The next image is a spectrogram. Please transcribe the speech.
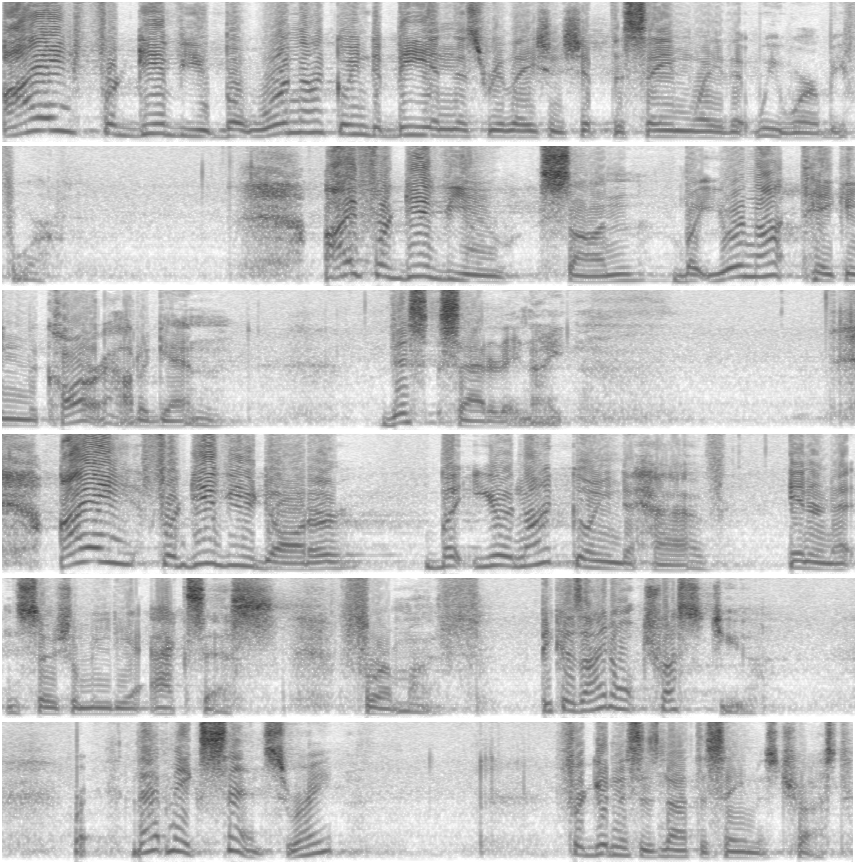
I forgive you, but we're not going to be in this relationship the same way that we were before. I forgive you, son, but you're not taking the car out again this Saturday night. I forgive you, daughter, but you're not going to have internet and social media access for a month because I don't trust you. That makes sense, right? Forgiveness is not the same as trust,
